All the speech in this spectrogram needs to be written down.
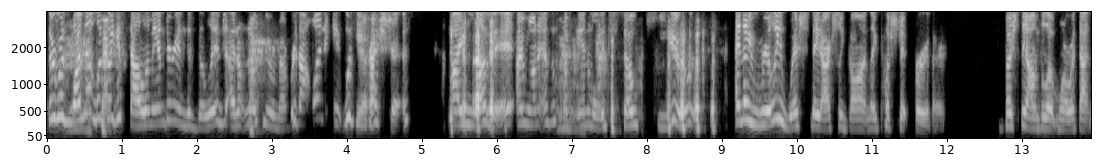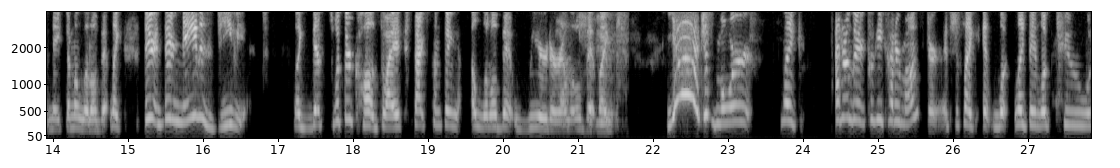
there was one that looked like a salamander in the village. I don't know if you remember that one. It was yeah. precious. I love it. I want it as a stuffed animal. It's so cute. And I really wish they'd actually gone like pushed it further. Push the envelope more with that, make them a little bit like their their name is deviant. Like that's what they're called. So I expect something a little bit weirder, a little bit like yeah, just more like I don't know, they're a cookie cutter monster. It's just like it look like they look too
